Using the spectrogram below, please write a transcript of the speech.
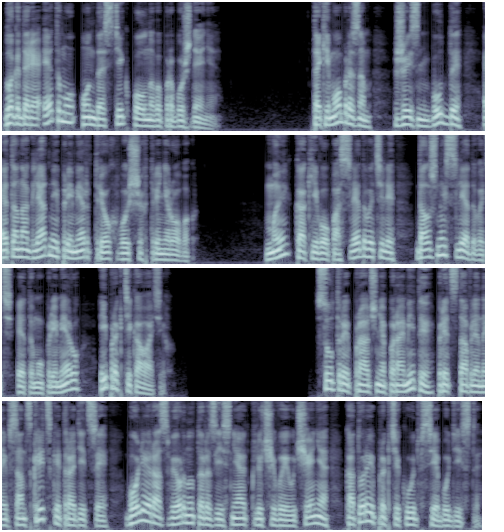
Благодаря этому он достиг полного пробуждения. Таким образом, жизнь Будды — это наглядный пример трех высших тренировок. Мы, как его последователи, должны следовать этому примеру и практиковать их. Сутры Праджня Парамиты, представленные в санскритской традиции, более развернуто разъясняют ключевые учения, которые практикуют все буддисты.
